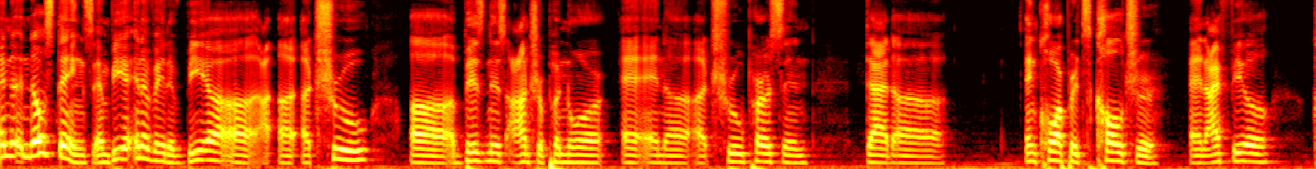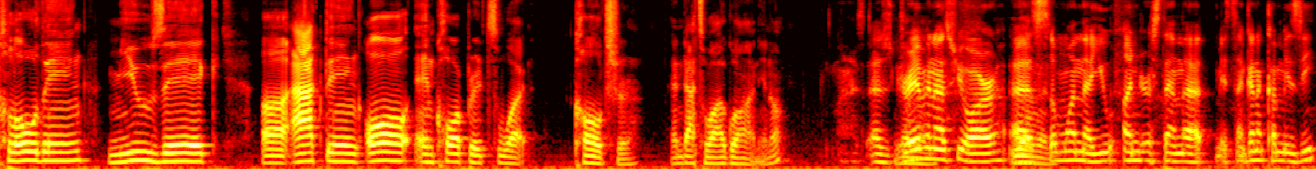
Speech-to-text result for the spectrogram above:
and, and those things and be innovative be a, a, a true uh, business entrepreneur and, and a, a, true person that uh, incorporates culture. And i feel clothing music uh, acting all incorporates what? Culture. And that's why i go on you know as driven as you are, as yeah, someone that you understand that it's not gonna come easy.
